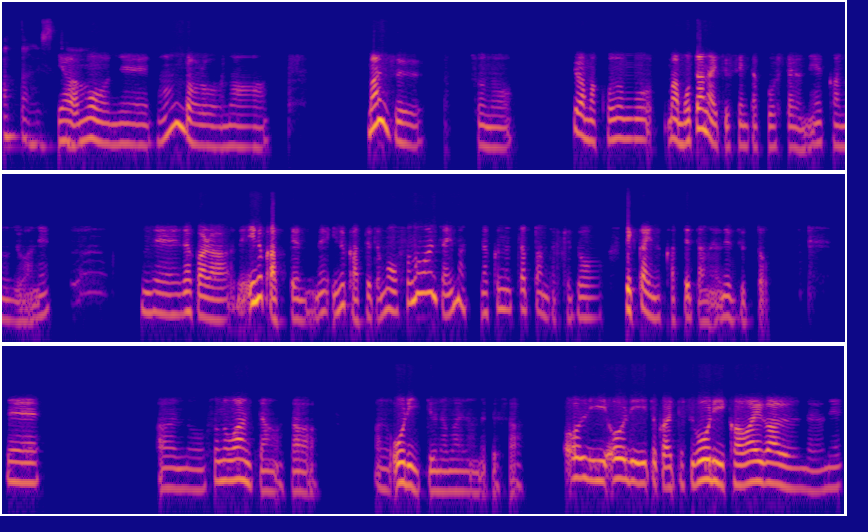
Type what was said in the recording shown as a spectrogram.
あったんですか？いや、もうね、なんだろうな。まず、その、要はまあ子供、まあ持たないという選択をしたよね、彼女はね。で、だから、犬飼ってんのね。犬飼ってて、もうそのワンちゃん今亡くなっちゃったんだけど、でっかい犬飼ってたのよね、ずっと。で、あの、そのワンちゃんはさ、あの、オリーっていう名前なんだけどさ、オリー、オリーとか言ってすごいオリー可愛がるんだよね。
